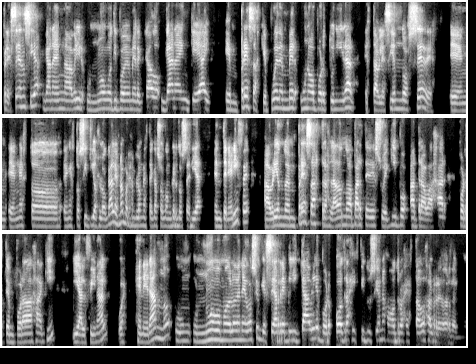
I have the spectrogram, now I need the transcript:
presencia, gana en abrir un nuevo tipo de mercado, gana en que hay empresas que pueden ver una oportunidad estableciendo sedes en, estos, en estos sitios locales, ¿no? Por ejemplo, en este caso concreto sería en Tenerife, abriendo empresas, trasladando a parte de su equipo a trabajar por temporadas aquí y al final, pues generando un, un nuevo modelo de negocio que sea replicable por otras instituciones o otros estados alrededor del mundo.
